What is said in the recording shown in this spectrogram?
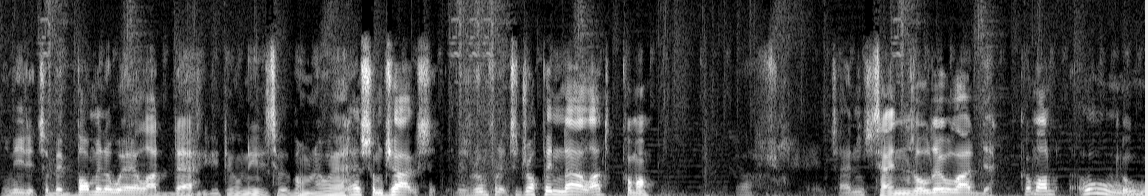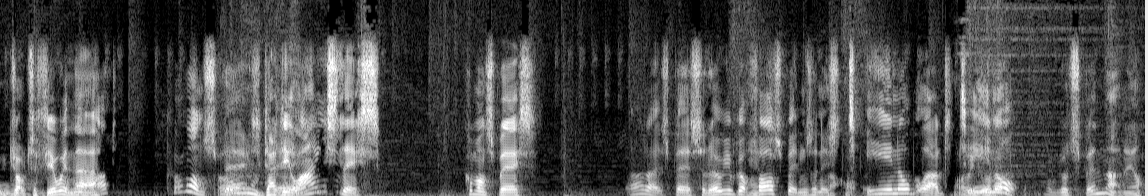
You need it to be bombing away, lad. Uh, You do need it to be bombing away. there's some jacks. There's room for it to drop in now, lad. Come on. Tens. Tens will do, lad. Come on. Ooh. Ooh, dropped a few in on, there. lad. Come on, Space. Oh, Daddy Cakes. likes this. Come on, Space. All right, Space Aru. You've got four spins and it's teeing up, lad. Oh, Teeing up. A good spin, that, Neil.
